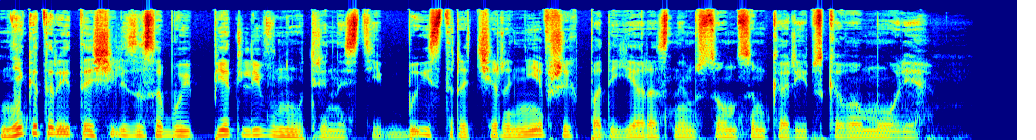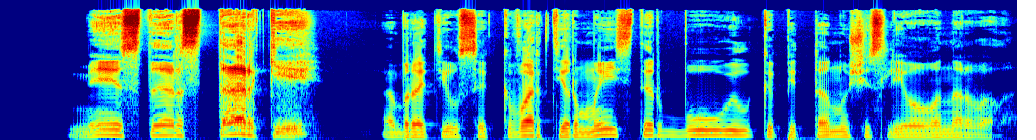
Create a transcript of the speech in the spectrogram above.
Некоторые тащили за собой петли внутренностей, быстро черневших под яростным солнцем Карибского моря. «Мистер Старки!» — обратился квартирмейстер Боуэлл к капитану счастливого Нарвала.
